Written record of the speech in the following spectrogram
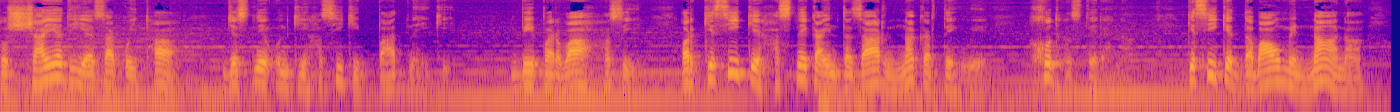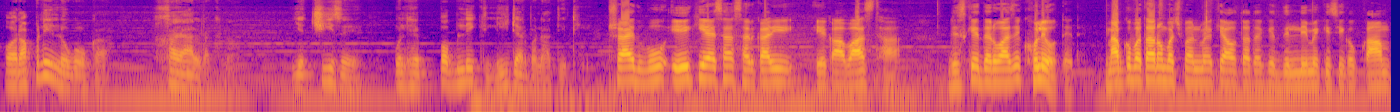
तो शायद ही ऐसा कोई था जिसने उनकी हँसी की बात नहीं की। बेपरवाह हँसी और किसी के हंसने का इंतज़ार न करते हुए खुद हँसते रहना, किसी के दबाव में न आना और अपने लोगों का ख्याल रखना। ये चीज़ें उन्हें पब्लिक लीडर बनाती थी। शायद वो एक ही ऐसा सरकारी एक आवाज़ था जिसके दरवाजे खुले होते थे। मैं आपको बता रहा हूँ बचपन में क्या होता था कि दिल्ली में किसी को काम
